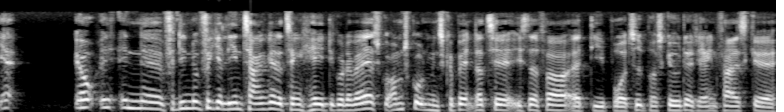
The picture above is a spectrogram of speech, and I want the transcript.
Ja, jo, en, øh, fordi nu fik jeg lige en tanke, der tænkte, hey, det kunne da være, at jeg skulle omskole mine skribenter til, i stedet for, at de bruger tid på at skrive det, at jeg rent faktisk øh,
